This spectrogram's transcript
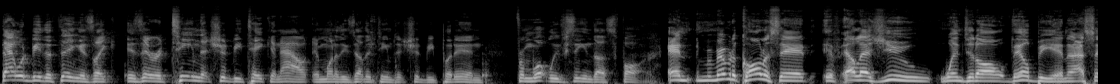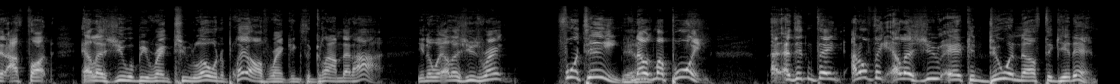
that would be the thing. Is like, is there a team that should be taken out and one of these other teams that should be put in from what we've seen thus far? And remember, the caller said if LSU wins it all, they'll be in. And I said I thought LSU would be ranked too low in the playoff rankings to climb that high. You know where LSU's ranked? 14. And that was my point. I, I didn't think, I don't think LSU Ed can do enough to get in.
